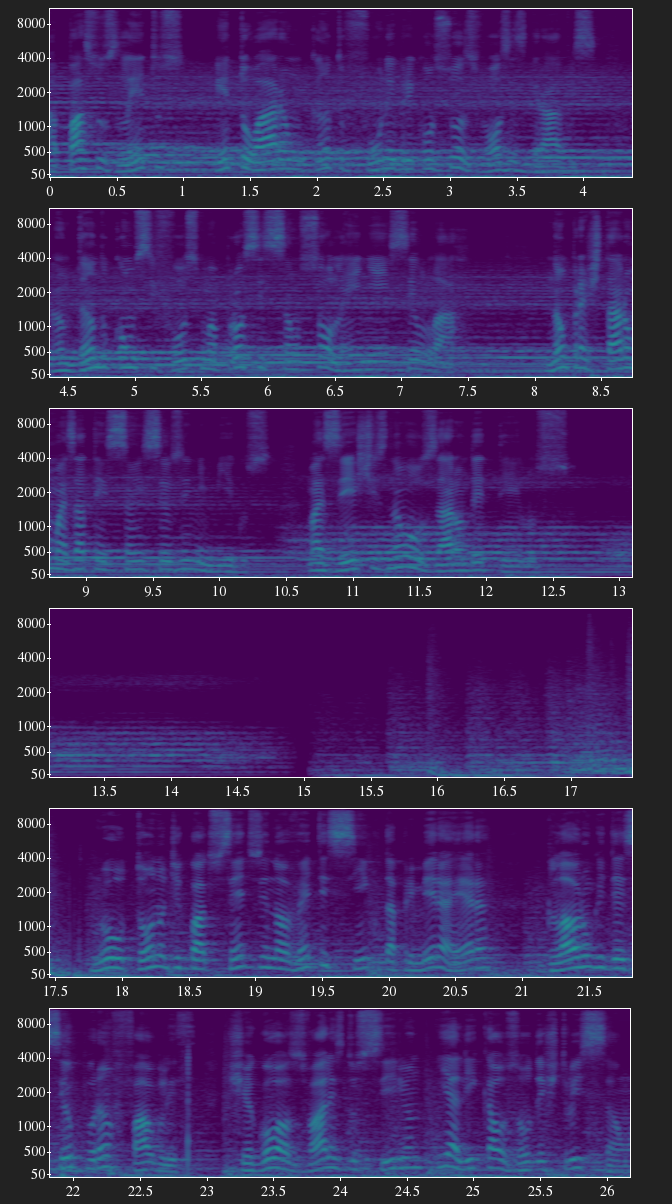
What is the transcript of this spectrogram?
A passos lentos, entoaram um canto fúnebre com suas vozes graves, andando como se fosse uma procissão solene em seu lar. Não prestaram mais atenção em seus inimigos, mas estes não ousaram detê-los. No outono de 495 da Primeira Era, Glaurung desceu por Anfalglith, chegou aos vales do Sirion e ali causou destruição.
